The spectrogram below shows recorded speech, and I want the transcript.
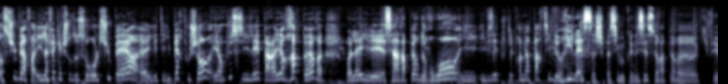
un super. Enfin, il a fait quelque chose de son rôle super. euh, il était hyper touchant et en plus, il est par ailleurs rappeur. Voilà, il est. C'est un rappeur de Rouen. Il, il faisait toutes les premières parties de Riles. Je sais pas si vous connaissez ce rappeur euh, qui fait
